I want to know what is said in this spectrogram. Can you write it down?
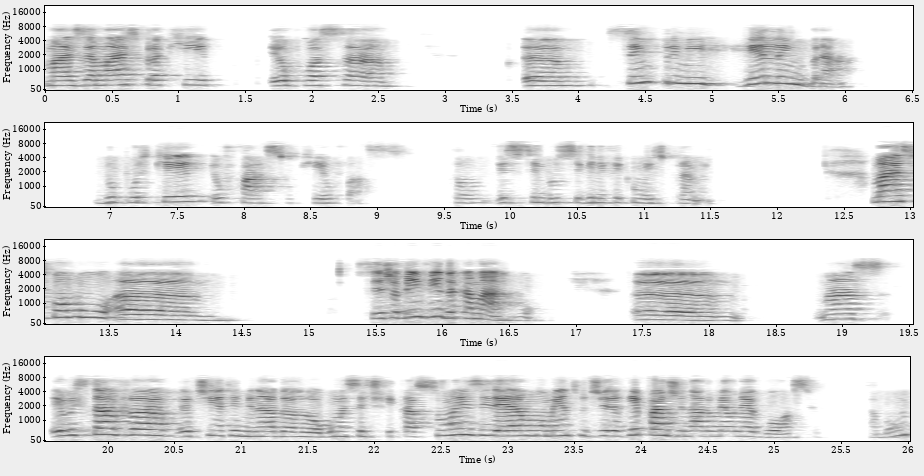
Mas é mais para que eu possa uh, sempre me relembrar do porquê eu faço o que eu faço. Então, esses símbolos significam isso para mim. Mas como... Uh, seja bem-vinda, Camargo. Uh, mas eu estava, eu tinha terminado algumas certificações e era o momento de repaginar o meu negócio, tá bom?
